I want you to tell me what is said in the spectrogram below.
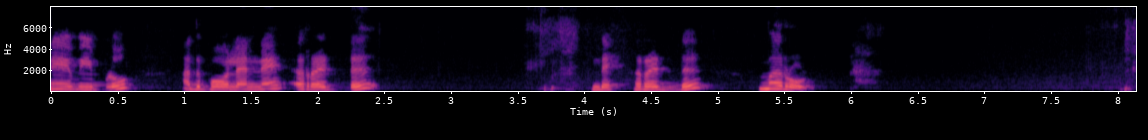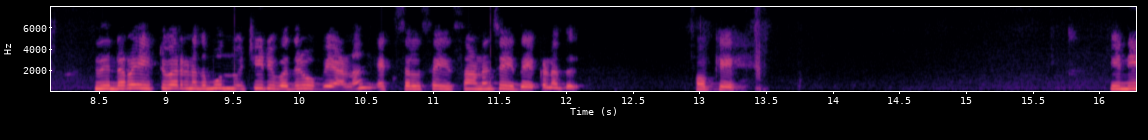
നേവി ബ്ലൂ അതുപോലെ തന്നെ റെഡ് റെഡ് മെറൂൺ ഇതിന്റെ റേറ്റ് വരുന്നത് മുന്നൂറ്റി ഇരുപത് രൂപയാണ്. എക്സൽ സൈസ് ആണ് ചെയ്തേക്കണത്. ഓക്കെ ഇനി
